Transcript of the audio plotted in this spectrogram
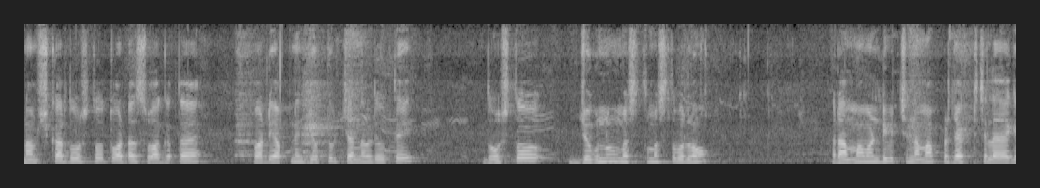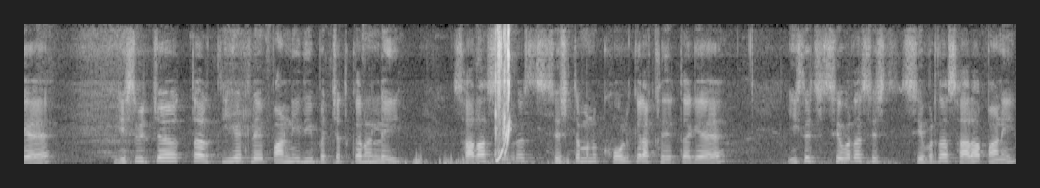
ਨਮਸਕਾਰ ਦੋਸਤੋ, ਤੁਹਾਡਾ ਸਵਾਗਤ ਹੈ ਤੁਹਾਡੇ ਆਪਣੇ YouTube ਚੈਨਲ ਦੇ ਉੱਤੇ। ਦੋਸਤੋ, ਜੁਗਨੂ ਮਸਤ ਮਸਤ ਵੱਲੋਂ ਰਾਮਾ ਮੰਡੀ ਵਿੱਚ ਨਵਾਂ ਪ੍ਰੋਜੈਕਟ ਚਲਾਇਆ ਗਿਆ ਹੈ, ਜਿਸ ਵਿੱਚ ਧਰਤੀ ਹੇਠਲੇ ਪਾਣੀ ਦੀ ਬਚਤ ਕਰਨ ਲਈ ਸਾਰਾ ਸੀਵਰੇਜ ਸਿਸਟਮ ਨੂੰ ਖੋਲ੍ਹ ਕੇ ਰੱਖ ਦਿੱਤਾ ਗਿਆ ਹੈ। ਇਸ ਵਿੱਚ ਸੀਵਰ ਦਾ ਸਿਸ, ਸੀਵਰ ਦਾ ਸਾਰਾ ਪਾਣੀ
